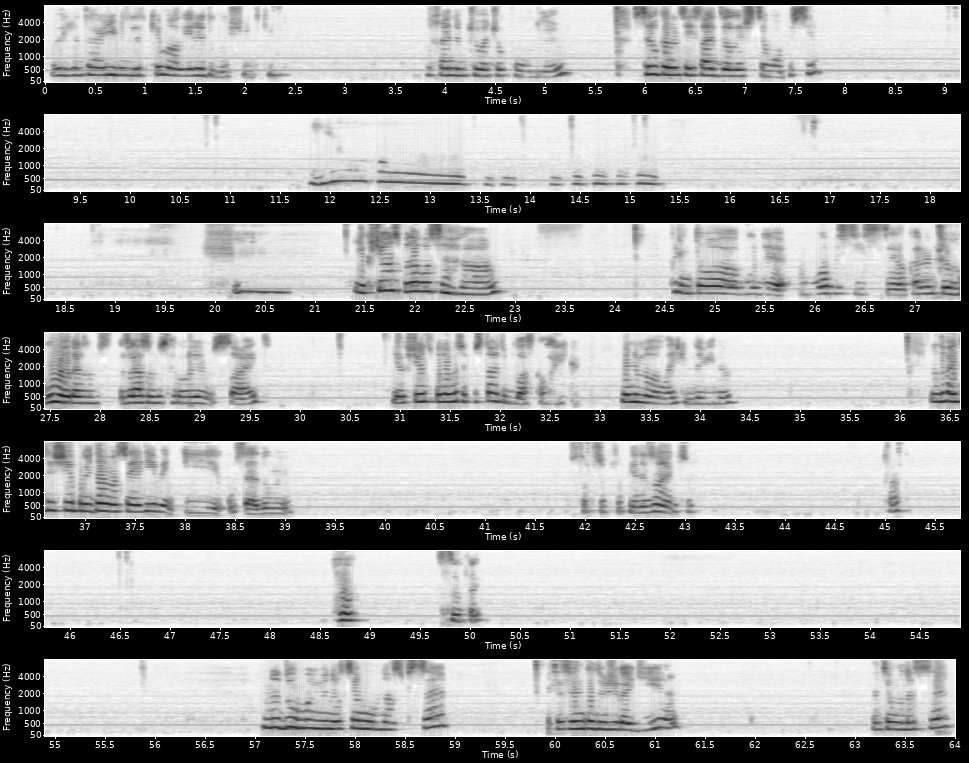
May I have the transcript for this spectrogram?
Виглядає рівень легким, але я не думаю, що він такий. буде. Нехай нам чувачок побудує. Ссылка на цей сайт залишиться в описі. Юху! Якщо вам сподобалася гра, крім того, буде в описі ссылка на цю гру разом, з- разом з героєм сайт. Якщо вам сподобалося, поставте, будь ласка, лайк. У мене мало лайків на відео. Ну, давайте ще пройдемо цей рівень і усе, думаю. Стоп, стоп, стоп, я не знаю, як це. Так. Хо, супер. Ну, думаю, на цьому в нас все. Ця свинка дуже радіє. На цьому в нас все.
